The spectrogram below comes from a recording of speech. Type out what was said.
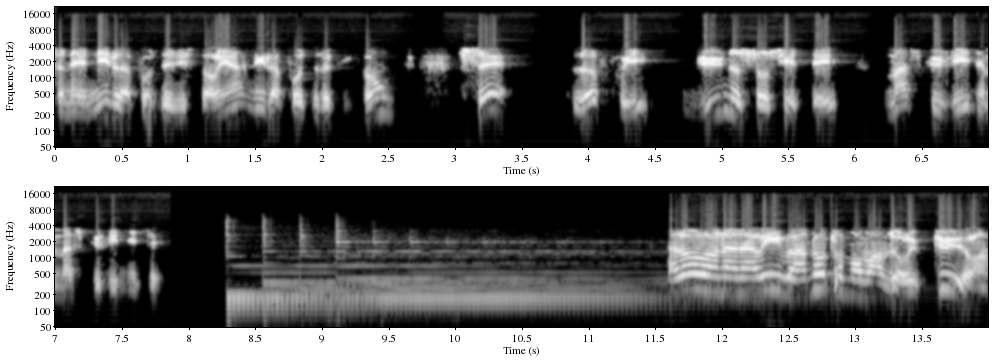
ce n'est ni la faute des historiens, ni la faute de quiconque, c'est le fruit d'une société masculine et masculinisée. Alors on en arrive à un autre moment de rupture,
